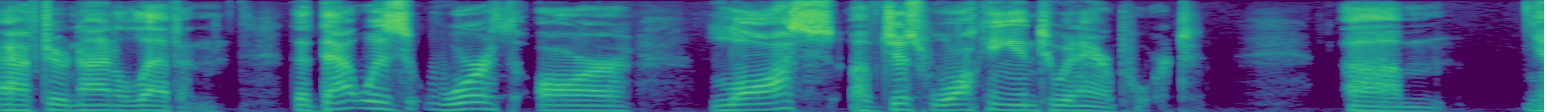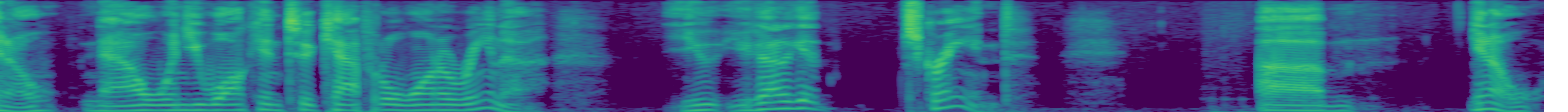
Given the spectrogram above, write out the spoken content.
after 9 11 that that was worth our loss of just walking into an airport. Um, you know, now when you walk into Capital One Arena, you, you got to get screened. Um, you know,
